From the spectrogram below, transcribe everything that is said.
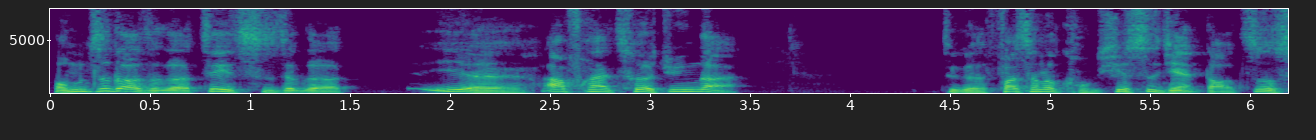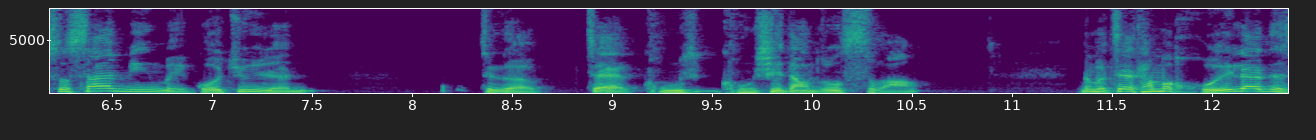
我们知道这个这次这个呃阿富汗撤军呢。这个发生了恐袭事件，导致十三名美国军人，这个在恐恐袭当中死亡。那么在他们回来的，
